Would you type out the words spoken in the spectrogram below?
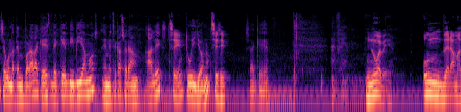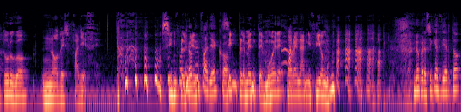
segunda temporada, que es de qué vivíamos. En este caso eran Alex, Sí. tú y yo, ¿no? Sí, sí. O sea que... En fin. 9. Un dramaturgo no desfallece. Simplemente, simplemente muere por enanición. No, pero sí que es cierto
